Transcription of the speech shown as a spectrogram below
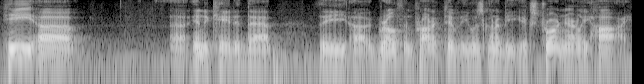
he uh, uh, indicated that the uh, growth in productivity was going to be extraordinarily high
